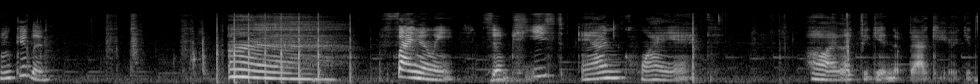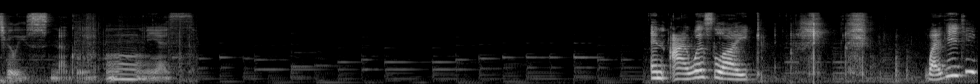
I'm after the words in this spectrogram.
Okay then. Ah, finally, some peace and quiet. Oh, I like to get in the back here. It gets really snuggly. Mm, yes. And I was like, why did you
